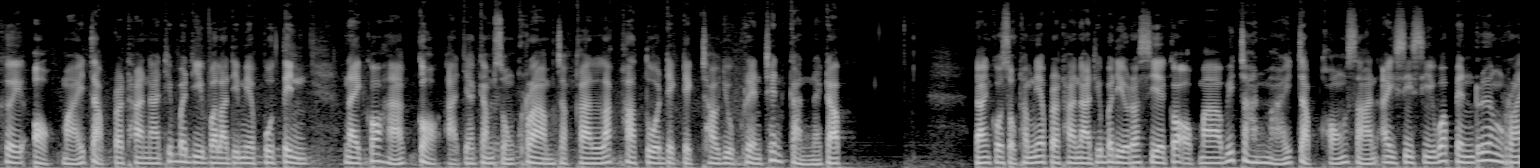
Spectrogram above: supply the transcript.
เคยออกหมายจับประธานาธิบดีวลาดิเมียร์ปูติน ในข้อหาก่ออาชญากรรมสงคราม จากการลักพาตัวเด็กๆ ชาวยูเครนเช่นกันนะครับด้านโฆษกทำเนียบประธานาธิบดีรัสเซียก็ออกมาวิจารณ์หมายจับของศาล ICC ว่าเป็นเรื่องไร้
